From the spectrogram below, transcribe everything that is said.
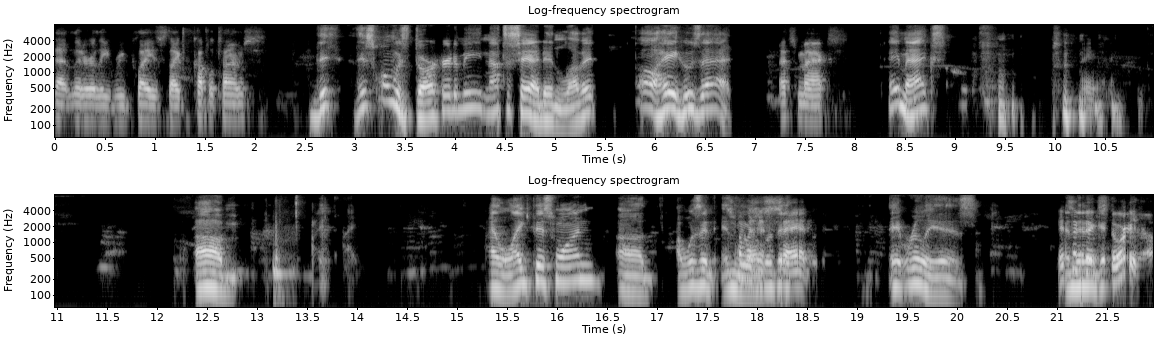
that literally replays like a couple times. This this one was darker to me. Not to say I didn't love it. Oh, hey, who's that? That's Max. Hey, Max. um, I, I, I like this one. Uh, I wasn't in love with it. sad. It really is. It's And a good it- story though.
